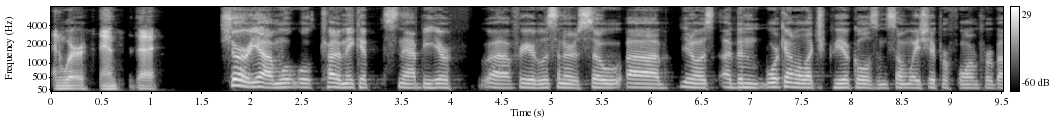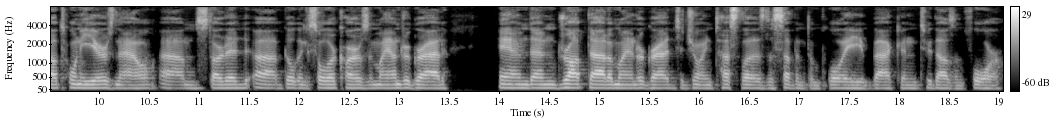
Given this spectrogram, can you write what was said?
and where it stands today. Sure. Yeah, we'll we'll try to make it snappy here uh, for your listeners. So, uh, you know, I've been working on electric vehicles in some way, shape, or form for about 20 years now. Um, started uh, building solar cars in my undergrad, and then dropped out of my undergrad to join Tesla as the seventh employee back in 2004.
